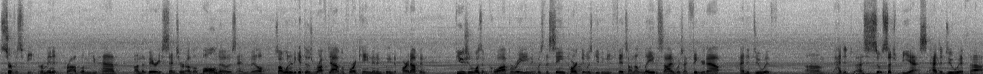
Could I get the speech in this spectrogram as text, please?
surface feet per minute problem you have on the very center of a ball nose end mill. So I wanted to get those roughed out before I came in and cleaned the part up. And Fusion wasn't cooperating. It was the same part that was giving me fits on the lathe side, which I figured out had to do with um, had to uh, so, such BS. It had to do with uh,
